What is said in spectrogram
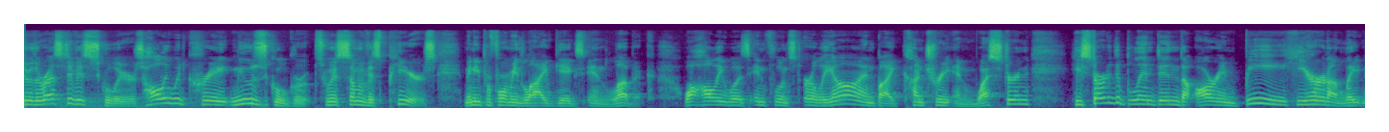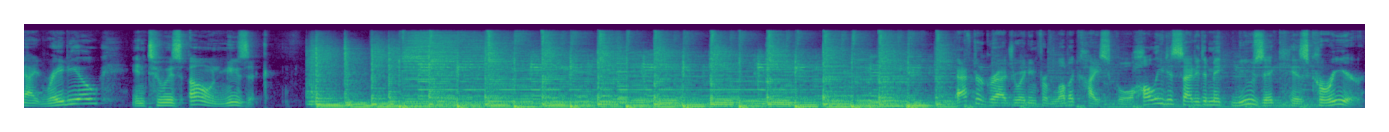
Through the rest of his school years, Holly would create musical groups with some of his peers, many performing live gigs in Lubbock. While Holly was influenced early on by country and western, he started to blend in the R&B he heard on late night radio into his own music. After graduating from Lubbock High School, Holly decided to make music his career.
